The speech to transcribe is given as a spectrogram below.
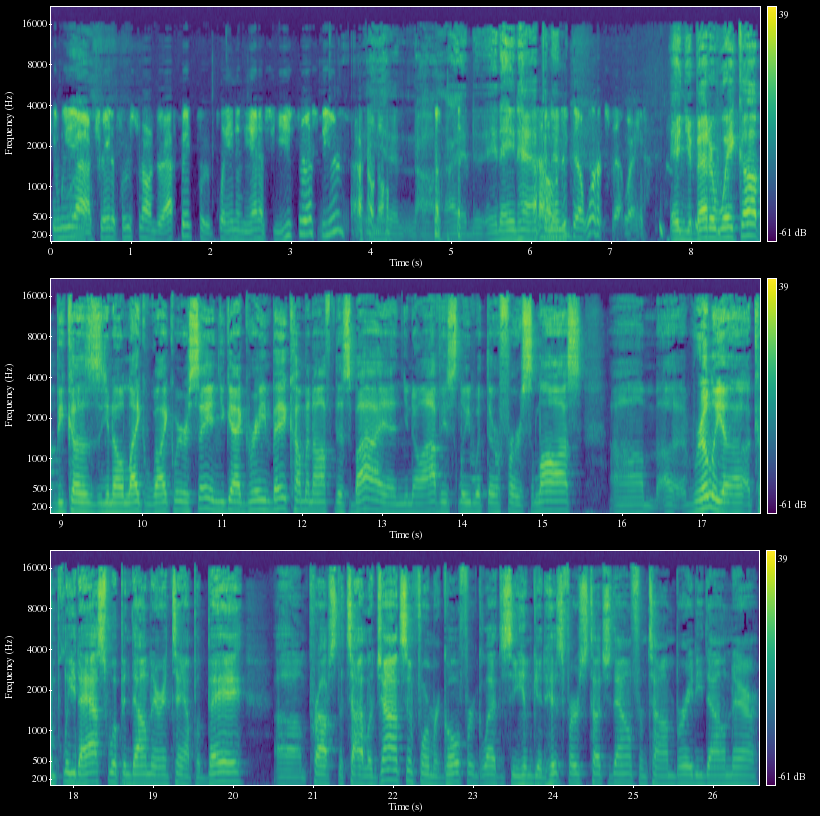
Can we uh, trade a first round draft pick for playing in the NFC East the rest of the year? I don't know. no, I, it ain't happening. I don't think that works that way. and you better wake up because you know, like like we were saying, you got Green Bay coming off this bye, and you know, obviously with their first loss, um, uh, really a, a, complete ass whooping down there in Tampa Bay. Um, props to Tyler Johnson, former Gopher. Glad to see him get his first touchdown from Tom Brady down there.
